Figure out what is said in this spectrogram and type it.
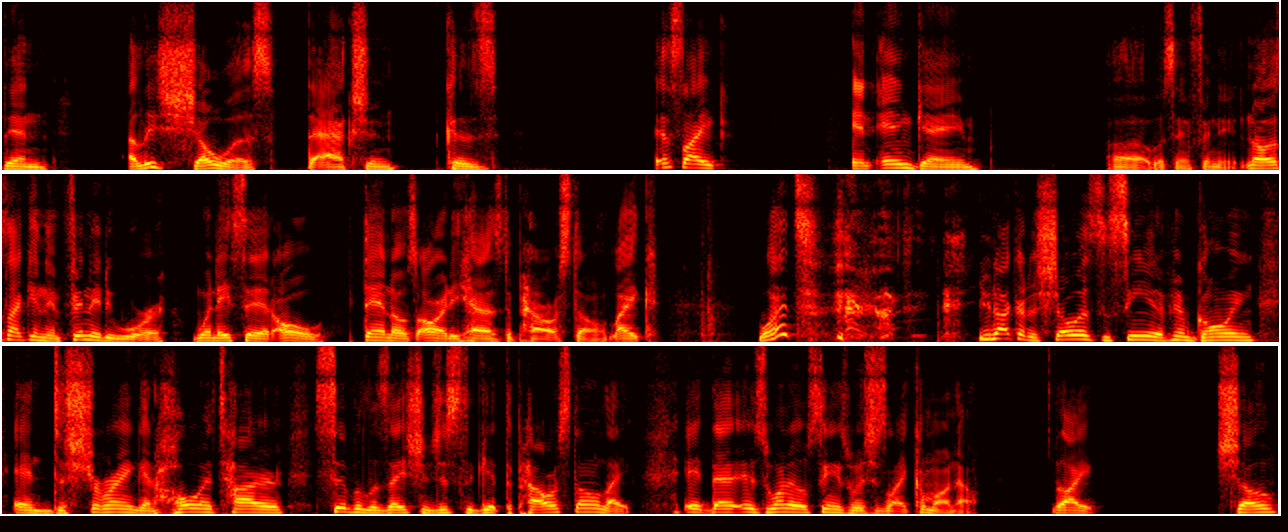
then at least show us the action because it's like an in Endgame uh what's Infinity? No, it's like in Infinity War when they said, "Oh, Thanos already has the Power Stone." Like, what? You're not going to show us the scene of him going and destroying a whole entire civilization just to get the Power Stone? Like, it that is one of those things which is like, come on now, like, show,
